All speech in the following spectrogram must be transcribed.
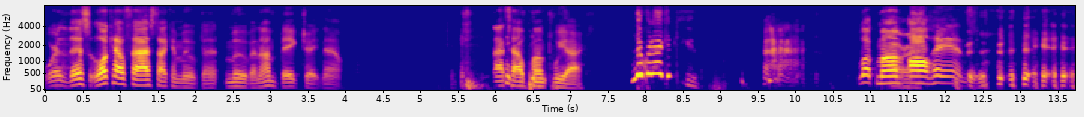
We're this. Look how fast I can move. To, move, and I'm baked right now. That's how pumped we are. Look what I can do. Look, mom, All right. all hands.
